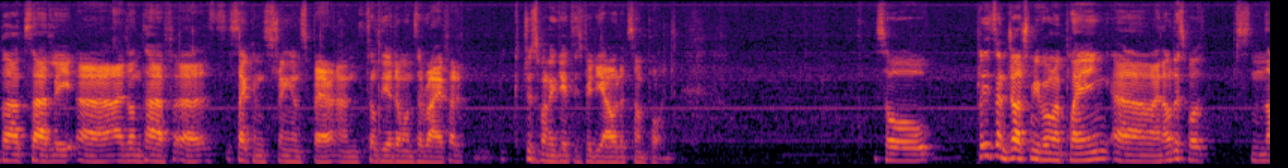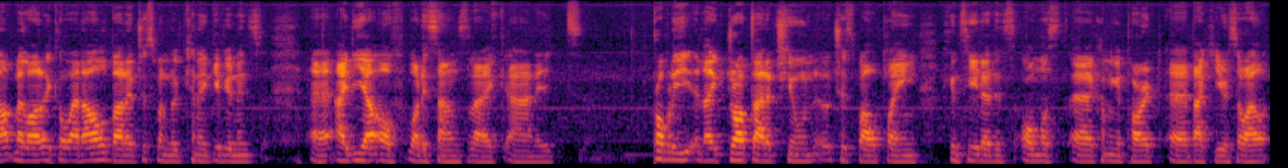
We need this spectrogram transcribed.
but sadly, uh, I don't have a second string and spare and until the other ones arrive. I just want to get this video out at some point. So, please don't judge me when I'm playing. Uh, I know this was not melodical at all, but I just want to kind of give you an uh, idea of what it sounds like, and it's probably like dropped out of tune just while playing. Can see that it's almost uh, coming apart uh, back here, so I'll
